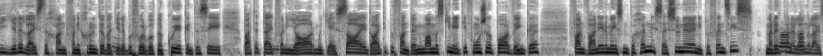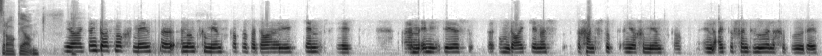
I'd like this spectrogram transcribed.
die hele lys te gaan van die groente wat jy byvoorbeeld nou kweek en te sê watter tyd van die jaar moet jy saai, daai tipe van ding, maar miskien het jy vir ons so 'n paar wenke van wanneer mense moet begin, die seisoene in die provinsies, maar dit ja, kan 'n lang lys raak, ja. Ja, ek dink daar's nog mense in ons gemeenskappe wat daai kennis het. Ehm um, en dit is om daai kennis te gaan soek in jou gemeenskap en uit te vind hoe hulle geboer het.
